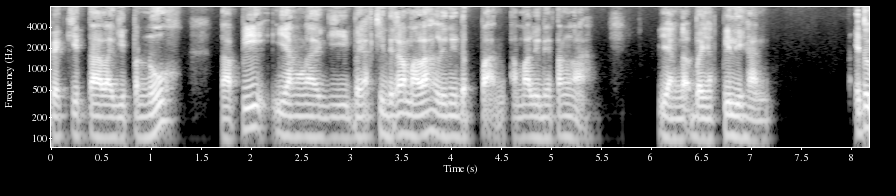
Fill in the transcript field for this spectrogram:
back kita lagi penuh, tapi yang lagi banyak cedera malah lini depan sama lini tengah yang nggak banyak pilihan. Itu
